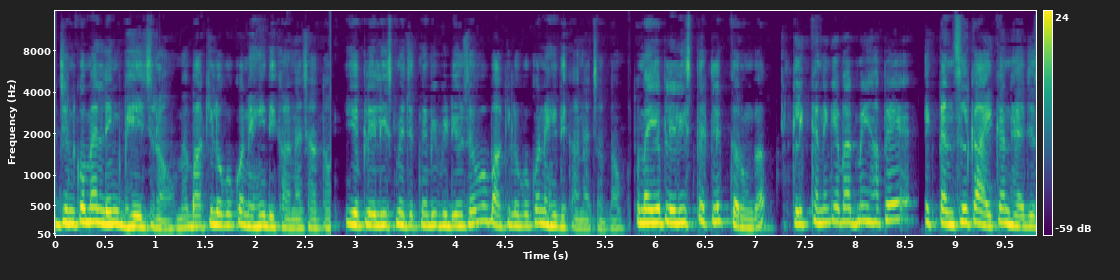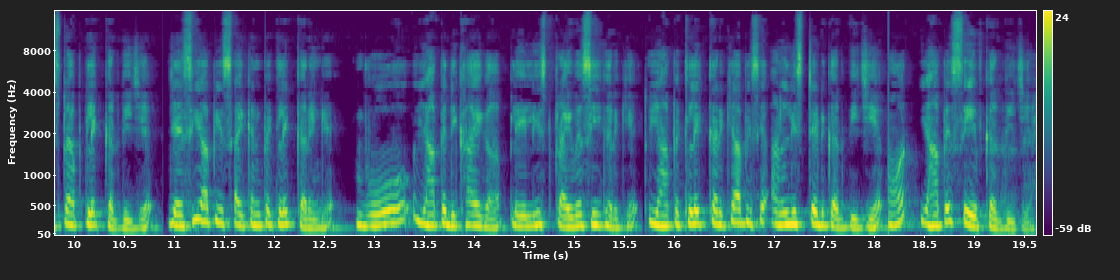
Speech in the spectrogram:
जिनको मैं लिंक भेज रहा हूँ। मैं बाकी लोगों को नहीं दिखाना चाहता हूँ। ये प्लेलिस्ट में जितने भी वीडियोस है, वो बाकी लोगों को नहीं दिखाना चाहता हूँ। तो मैं ये प्लेलिस्ट पे क्लिक करूँगा। क्लिक करने के बाद में यहाँ पे एक पेंसिल का आइकन है जिसपे आप क्लिक कर दीजिए। जैसे ही आप इस आइकन पे क्लिक करेंगे। वो यहाँ पे दिखाएगा प्लेलिस्ट प्राइवेसी करके। तो यहाँ पे क्लिक करके आप इसे अनलिस्टेड कर दीजिए और यहाँ पे सेव कर दीजिए।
